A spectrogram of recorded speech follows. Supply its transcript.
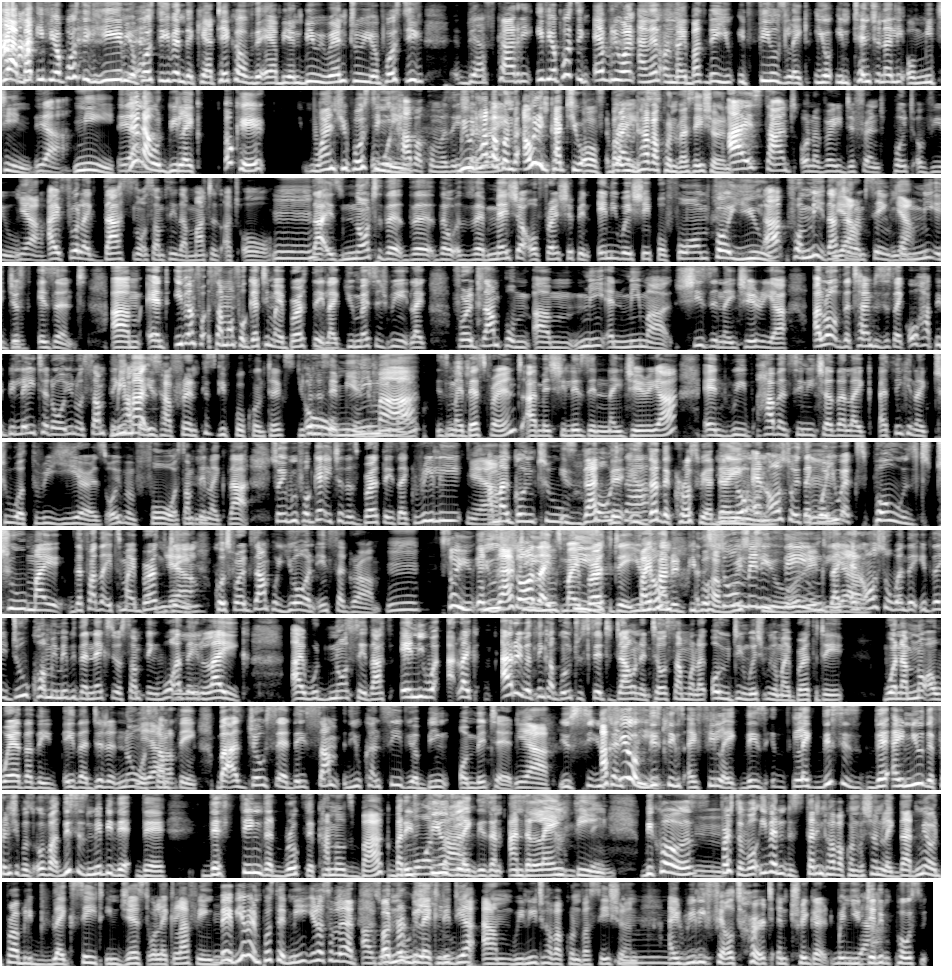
yeah. But if you're posting him, you're posting even the caretaker of the Airbnb we went to. You're posting the askari. If you're posting everyone, and then on my birthday, you it feels like you're intentionally omitting yeah. me. Then I would be like, okay, why aren't you posting We would me? have a conversation. we would have right? a conversation. I wouldn't cut you off, but we would have a conversation. I stand on a very different point of view. yeah. I feel like that's not something that matters at all. Mm. That is not the, the the the measure of friendship in any way, shape, or form. for you. Uh, for me, that's Yeah. what I'm saying. For Yeah. me, it just isn't. Um, and even for someone forgetting my birthday, Mm. like you message me, like for example, um, me and Mima, she's in Nigeria. A lot of the times it's just like, oh, happy belated, or you know, something. Mima happens. is her friend. Please give full context. You can just Oh, say me and Mima Mima. is my best friend. I mean, she lives in Nigeria, and we haven't seen each other like I think in like two or three years, or even four, something Mm. like that. So if we forget each other's birthdays, like really, Yeah. am I going to? Is that the is that the cross we are you dying know, on? and also it's like were Mm. you exposed to my the fact that it's my birthday? Yeah. Because for example, you're on Instagram. Mm. So you exactly you saw that you'll it's my birthday. You know, 500 people have so wished many you things. already, like, and also when they if they do call me maybe the next day or something, what are they Mm. like? I would not say that anywhere. Like, I don't even think I'm going to sit down and tell someone like, "Oh, you didn't wish me on my birthday." When I'm not aware that they either didn't know or Yeah. something, but as Joe said, there's some you can see if you're being omitted. yeah. You see, you a can few of see. these things I feel like there's like this is the I knew the friendship was over. This is maybe the the the thing that broke the camel's back, but it More feels like there's an underlying thing. Because Mm. first of all, even starting to have a conversation like that, me I would probably like say it in jest or like laughing. Mm. Babe, you haven't posted me, you know, something like that. As but not be like Lydia. Um, we need to have a conversation. I really Mm. felt hurt and triggered when you Yeah. didn't post. me.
